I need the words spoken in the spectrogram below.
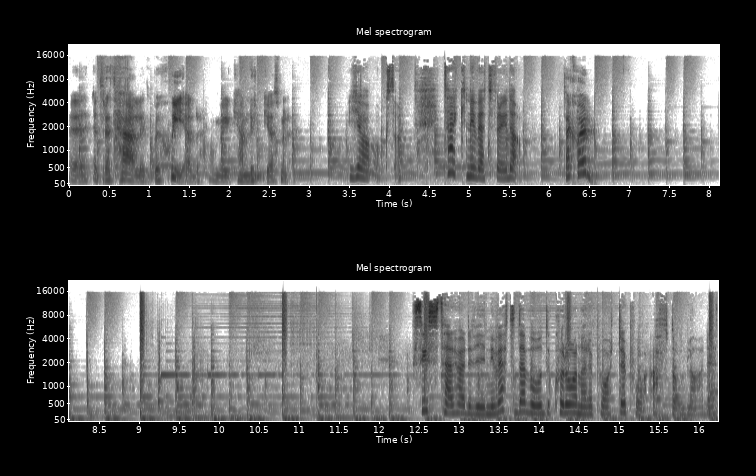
ett rätt härligt besked om vi kan lyckas med det. Jag också. Tack Nivette för idag. Tack själv. Sist här hörde vi Nivette Davud, coronareporter på Aftonbladet.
